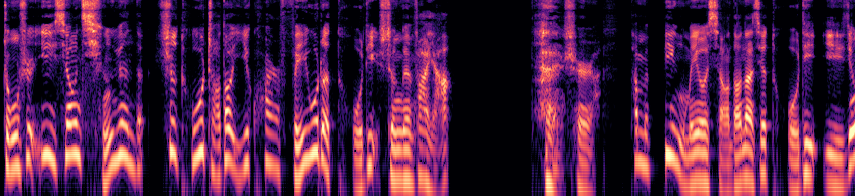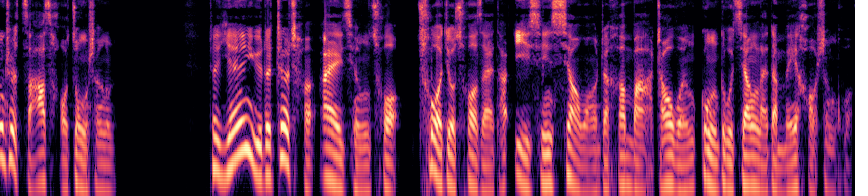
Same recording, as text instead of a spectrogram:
总是一厢情愿的试图找到一块肥沃的土地生根发芽，但是啊，他们并没有想到那些土地已经是杂草丛生了。这言语的这场爱情错错就错在他一心向往着和马昭文共度将来的美好生活，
